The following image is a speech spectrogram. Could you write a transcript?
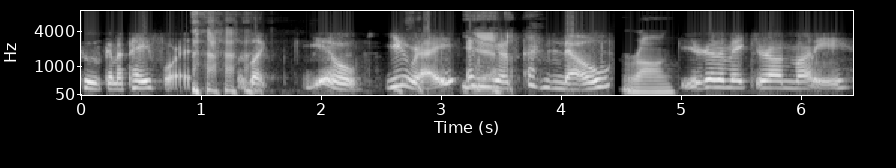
who's going to pay for it? I was like, you, you, right? And yeah. he goes, no. Wrong. You're going to make your own money.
